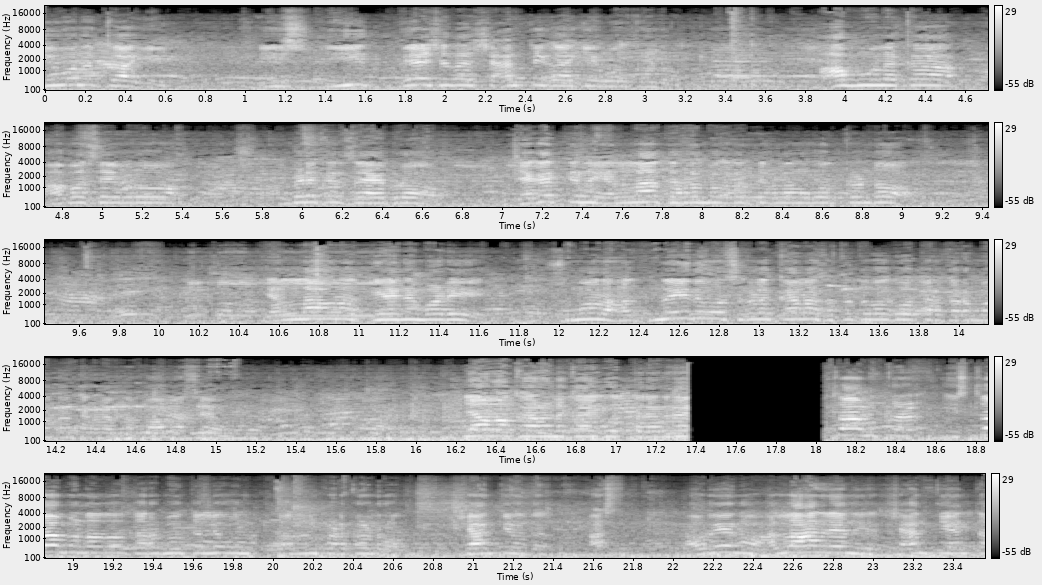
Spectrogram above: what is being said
ಜೀವನಕ್ಕಾಗಿ, ಈ ದೇಶದ ಶಾಂತಿಗಾಗಿ ಓದ್ಕೊಂಡ್ರು ಆ ಮೂಲಕ ಬಾಬಾ ಸಾಹೇಬರು, ಅಂಬೇಡ್ಕರ್ ಸಾಹೇಬರು ಜಗತ್ತಿನ ಎಲ್ಲಾ ಧರ್ಮ ಗ್ರಂಥಗಳನ್ನು ಓದ್ಕೊಂಡು, ಎಲ್ಲವನ್ನು ಅಧ್ಯಯನ ಮಾಡಿ ಸುಮಾರು ಹದಿನೈದು ವರ್ಷಗಳ ಕಾಲ ಸತತವಾಗಿ ಓದ್ತಾರೆ ಧರ್ಮ ಗ್ರಂಥಗಳನ್ನು ಬಾಬಾ ಸಾಹೇಬ್ ಯಾವ ಕಾರಣಕ್ಕಾಗಿ ಓದ್ತಾರೆ ಇಸ್ಲಾಂ ಅನ್ನೋದು ಧರ್ಮದಲ್ಲಿ ಒಂದು ಅದನ್ನು ಪಡ್ಕೊಂಡ್ರು. ಶಾಂತಿ ಒಂದು ಅಸ್- ಅವರೇನು ಅಲ್ಲ ಅಂದ್ರೆ ಏನು ಶಾಂತಿ ಅಂತ?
